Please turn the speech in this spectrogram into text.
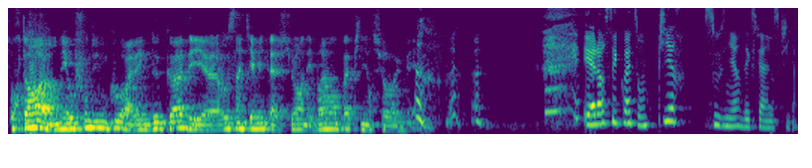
Pourtant, euh, on est au fond d'une cour avec deux codes et euh, au cinquième étage, tu vois, on n'est vraiment pas pignon sur rue. Mais... et alors, c'est quoi ton pire souvenir d'expérience client?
